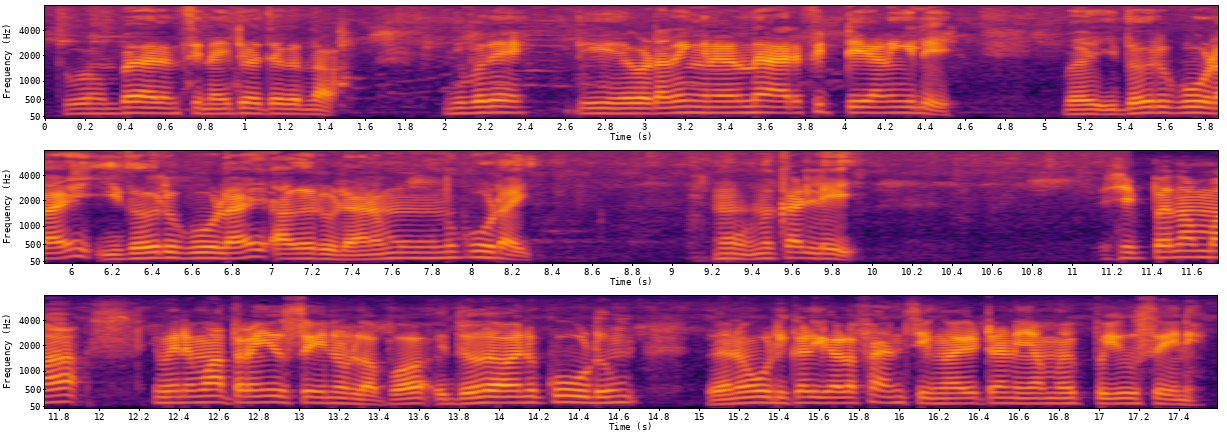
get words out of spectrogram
ഇപ്പോൾ ബാലൻസിനായിട്ട് വെച്ചേക്കണ്ട ഇനിയിപ്പോൾ ഇവിടെ ഇങ്ങനെ നേരെ ഫിറ്റ് ചെയ്യുകയാണെങ്കിലേ ഇതൊരു കൂടായി ഇതൊരു കൂടായി അതൊരു കൂടായി. മൂന്ന് കൂടായി. മൂന്ന് കള്ളിയായി പക്ഷെ ഇപ്പം നമ്മ ഇവന് മാത്രമേ യൂസ് ചെയ്യുന്നുള്ളൂ. അപ്പോൾ ഇത് അവന് കൂടും. ഇവന് ഓടിക്കളിക്കാനുള്ള ഫാൻസിങ് ആയിട്ടാണ് നമ്മൾ ഇപ്പോൾ യൂസ് ചെയ്യുന്നത്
